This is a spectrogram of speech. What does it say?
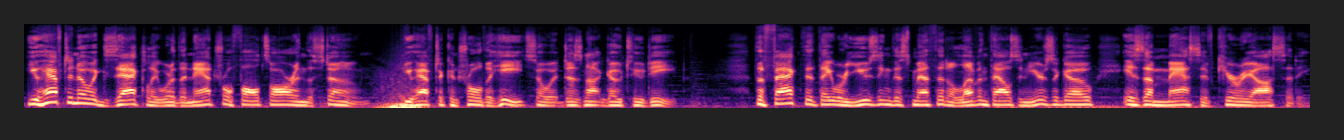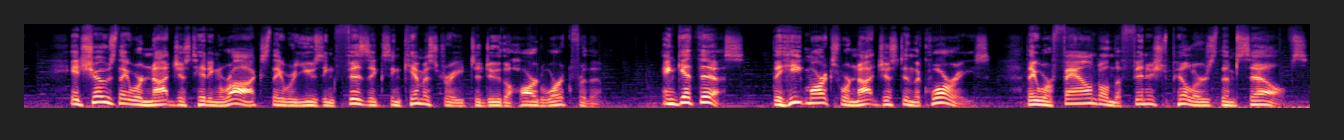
You have to know exactly where the natural faults are in the stone. You have to control the heat so it does not go too deep. The fact that they were using this method 11,000 years ago is a massive curiosity. It shows they were not just hitting rocks, they were using physics and chemistry to do the hard work for them. And get this, the heat marks were not just in the quarries, they were found on the finished pillars themselves.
